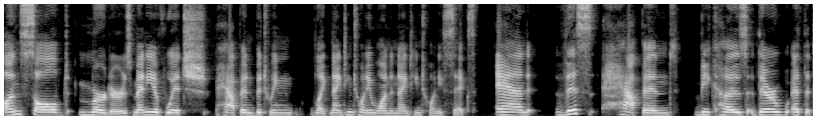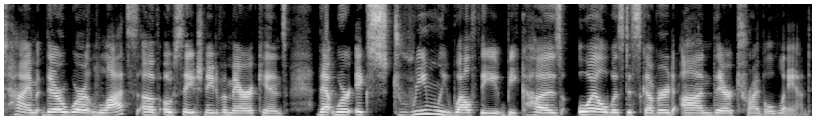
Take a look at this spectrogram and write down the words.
unsolved murders, many of which happened between like 1921 and 1926. And this happened because there at the time there were lots of Osage Native Americans that were extremely wealthy because oil was discovered on their tribal land.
